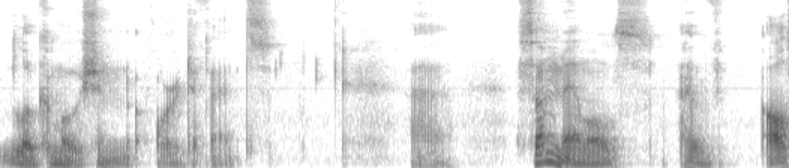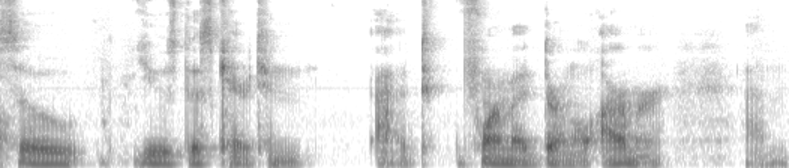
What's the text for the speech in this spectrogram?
locomotion, or defense. Uh, some mammals have also used this keratin uh, to form a dermal armor. Um,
